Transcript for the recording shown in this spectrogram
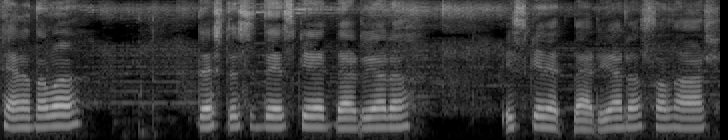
Her adama destesi de iskeletler yara iskeletler yarasalar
